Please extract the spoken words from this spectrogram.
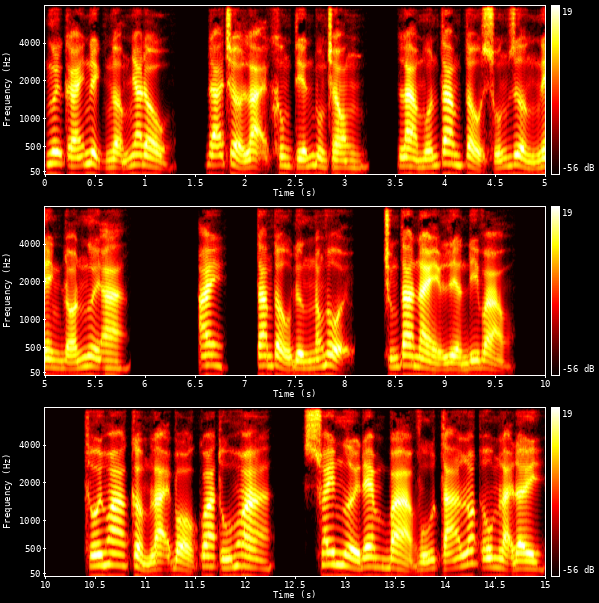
ngươi cái nghịch ngợm nha đầu, đã trở lại không tiến buồng trong, là muốn tam tẩu xuống giường nên đón ngươi à. Ai, tam tẩu đừng nóng nội, chúng ta này liền đi vào. Thôi hoa cẩm lại bỏ qua tú hoa, xoay người đem bà vũ tá lót ôm lại đây,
